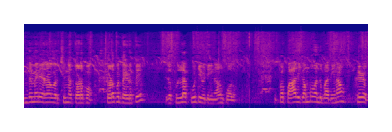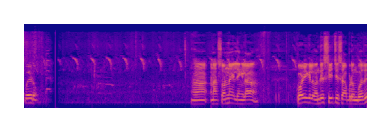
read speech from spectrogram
இந்த மாதிரி ஏதாவது ஒரு சின்ன தொடப்பம் தொடப்பத்தை எடுத்து இதை ஃபுல்லாக கூட்டி விட்டிங்கனாலும் போதும். இப்போ பாதி கம்பு வந்து பார்த்தீங்கன்னா கீழே போயிடும். நான் சொன்னேன் இல்லைங்களா? கோழிகள் வந்து சீச்சு சாப்பிடும்போது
